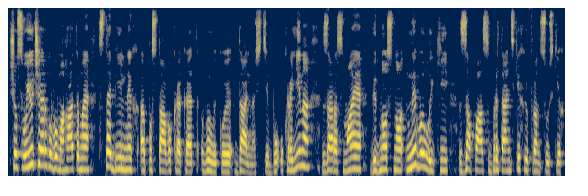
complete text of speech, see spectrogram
що в свою чергу вимагатиме стабільних е, поставок ракет великої дальності. Бо Україна зараз має відносно невеликий запас британських і французьких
